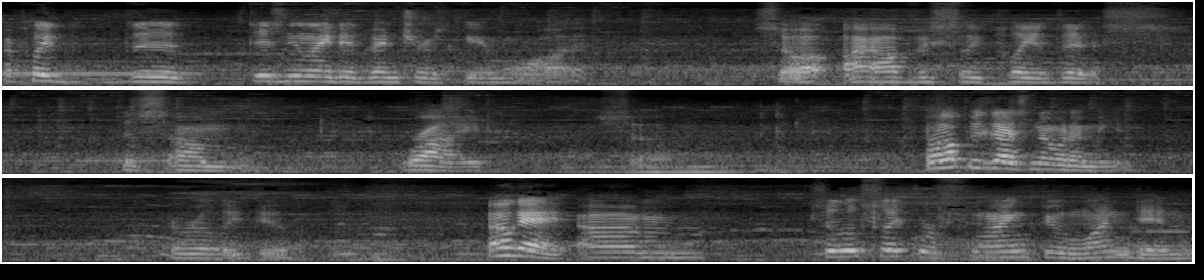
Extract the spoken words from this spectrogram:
I played the Disneyland Adventures game a lot. So I obviously played this this um ride. So I hope you guys know what I mean. I really do. Okay, um so it looks like we're flying through London.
